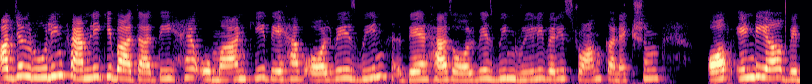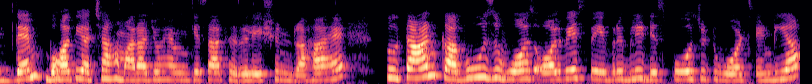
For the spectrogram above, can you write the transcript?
अब जब रूलिंग फैमिली की बात आती है ओमान की they have always been there has always been really very strong connection of India with them बहुत ही अच्छा हमारा जो है उनके साथ रिलेशन रहा है। Sultan Qaboos was always favorably disposed towards India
